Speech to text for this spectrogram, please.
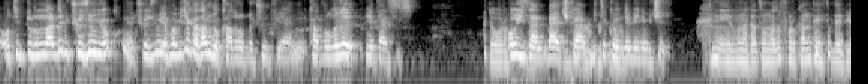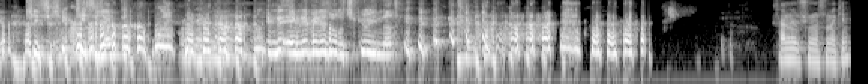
O tip durumlarda bir çözüm yok. Yani çözüm yapabilecek adam yok kadroda çünkü yani kadroları yetersiz. Doğru. O yüzden Belçika bir tık önde benim için. Nehir buna katılmadı. Furkan'ı tehdit ediyor. Kes, keseceğim. Emre, Emre Belezoğlu çıkıyor imdat. Sen ne düşünüyorsun Akin?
